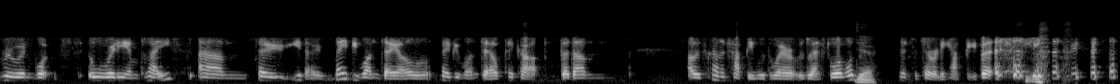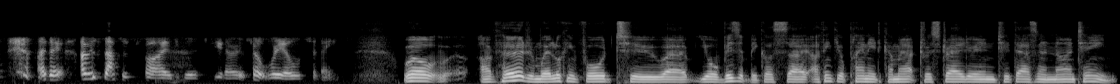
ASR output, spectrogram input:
ruin what's already in place. Um, so you know, maybe one day I'll maybe one day I'll pick up. But um, I was kind of happy with where it was left. Well, I wasn't Yeah. necessarily happy, but you know, I don't. I was satisfied with you know it felt real to me. Well, I've heard, and we're looking forward to uh, your visit because uh, I think you're planning to come out to Australia in 2019.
